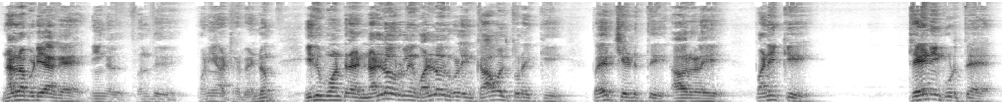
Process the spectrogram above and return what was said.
நல்லபடியாக நீங்கள் வந்து பணியாற்ற வேண்டும். இது போன்ற நல்லவர்களையும் வல்லவர்களையும் காவல்துறைக்கு பயிற்சி எடுத்து அவர்களை பணிக்கு ட்ரைனிங் கொடுத்த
